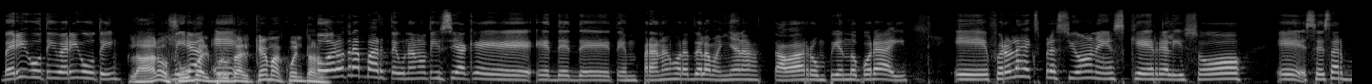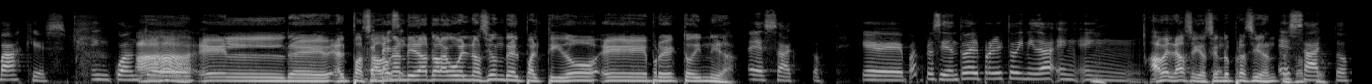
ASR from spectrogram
Very guti, very guti. Claro, Mira, súper eh, brutal. ¿Qué más? Cuéntanos. Por otra parte, una noticia que eh, desde tempranas horas de la mañana estaba rompiendo por ahí, eh, fueron las expresiones que realizó eh, César Vázquez en cuanto... Ajá, el, de, el pasado El presi- candidato a la gobernación del partido eh, Proyecto Dignidad. Exacto. Que, pues, presidente del Proyecto Dignidad en... en Ah, ¿verdad? Sigue siendo el presidente. Exacto.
